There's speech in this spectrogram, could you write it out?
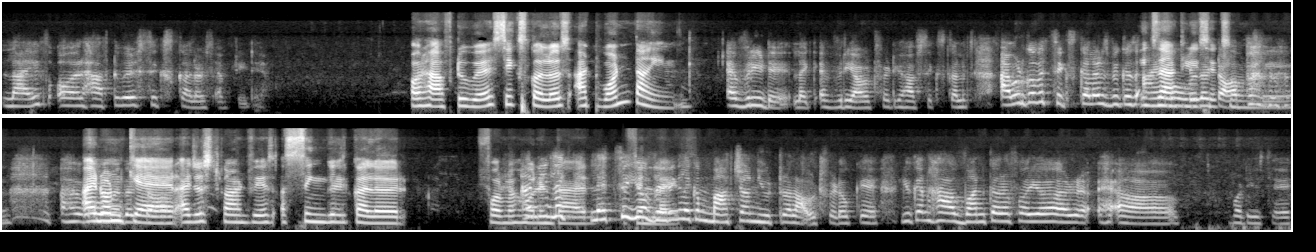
life or have to wear six colors every day? Or have to wear six colors at one time. Every day, like every outfit, you have six colors. I would go with six colors because I am over Exactly the six top. I'm I don't care. top. I just can't wear a single color for my whole I mean, like, entire let's say you're wearing life. like a matcha neutral outfit, okay? You can have one color for your, uh, what do you say?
